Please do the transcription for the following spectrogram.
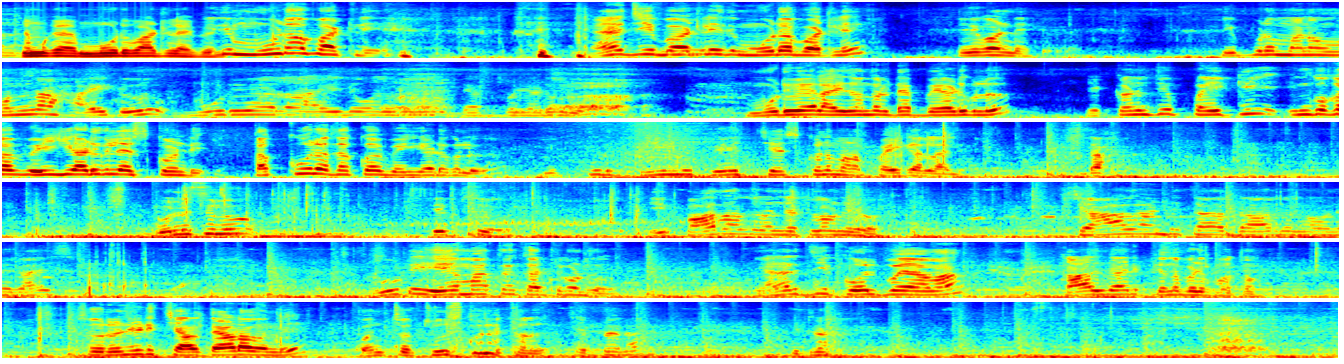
నిమ్మకాయ మూడు బాటిల్ అయిపోయినాయి. ఇది మూడో బాటిల్. ఎనర్జీ బాటిల్ ఇది మూడో బాటిల్. ఇదిగోండి. ఇప్పుడు మనం ఉన్న హైట్ మూడు వేల ఐదు వందల డెబ్బై అడుగులు. మూడు వేల ఐదు వందల డెబ్బై అడుగులు. ఇక్కడ నుంచి? పైకి ఇంకొక వెయ్యి అడుగులు వేసుకోండి. తక్కువలో తక్కువ వెయ్యి అడుగులు. ఇప్పుడు దీన్ని బేస్ చేసుకొని మనం పైకి వెళ్ళాలి. దా. గొలుసులు స్టెప్స్ ఈ పాదాలు చూడండి ఎట్లా ఉన్నాయో. చాలా అంటే చాలా దారుణంగా ఉన్నాయి గాయస్ రూట్ ఏమాత్రం కట్టుకుండదు ఎనర్జీ కోల్పోయామా? కాలు జారి కింద పడిపోతాం. సో రెండింటికి చాలా తేడా ఉంది. కొంచెం చూసుకుని ఎక్కాలి చెప్పాగా ఇట్రా.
